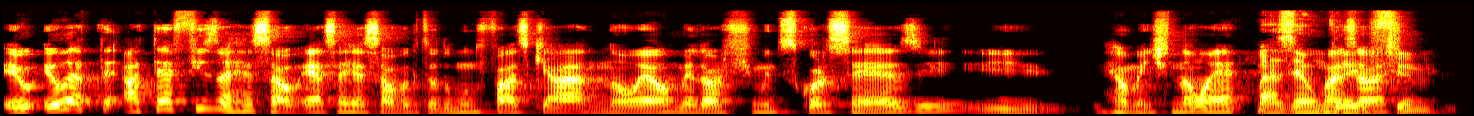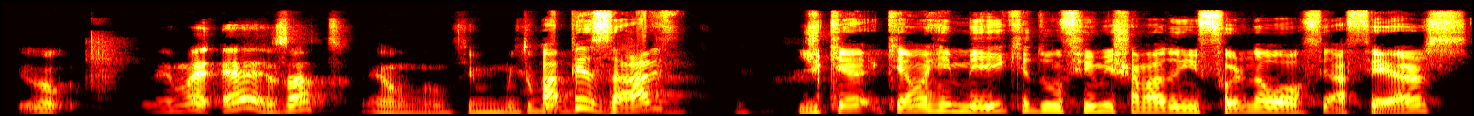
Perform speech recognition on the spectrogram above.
eu, eu até, até fiz ressalva, essa ressalva que todo mundo faz, que ah, não é o melhor filme de Scorsese, e realmente não é. Mas é um mas grande filme. Eu, é, é, exato. É um, um, filme muito bom. Apesar de que é, que é um remake de um filme chamado Infernal Affairs,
